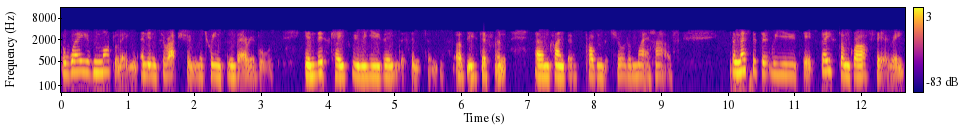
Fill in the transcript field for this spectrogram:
a way of modelling an interaction between some variables. In this case, we were using the symptoms of these different um, kinds of problems that children might have the method that we use, it's based on graph theory,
